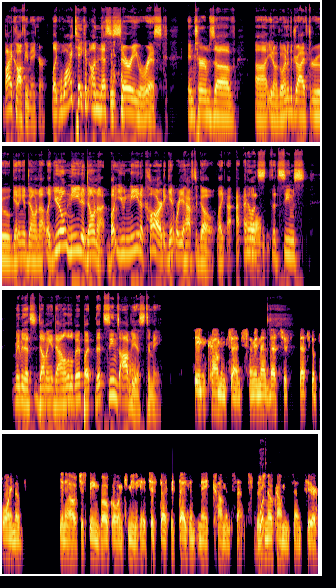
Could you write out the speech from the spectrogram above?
buy a coffee maker. Like, why take an unnecessary risk in terms of uh, you know, going to the drive-through, getting a donut. Like you don't need a donut, but you need a car to get where you have to go. Like I, I know it's that seems maybe that's dumbing it down a little bit, but that seems obvious to me. Seems common sense. I mean, that that's just that's the point of you know just being vocal and communicate. It's just that it doesn't make common sense. There's what, no common sense here.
